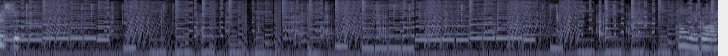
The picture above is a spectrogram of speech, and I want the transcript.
missed it. Oh my god.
